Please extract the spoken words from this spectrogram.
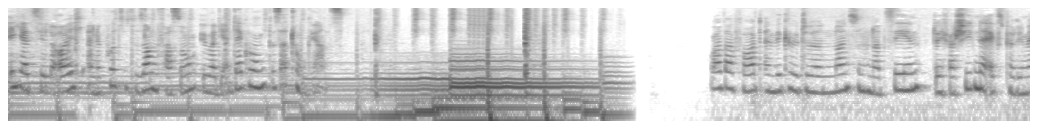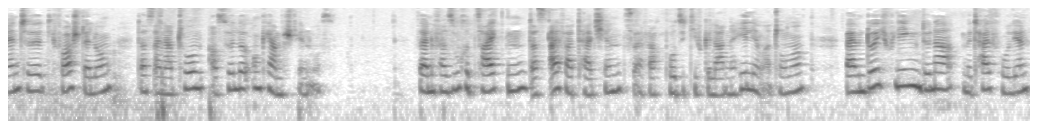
Ich erzähle euch eine kurze Zusammenfassung über die Entdeckung des Atomkerns. Rutherford entwickelte 1910 durch verschiedene Experimente die Vorstellung, dass ein Atom aus Hülle und Kern bestehen muss. Seine Versuche zeigten, dass Alpha-Teilchen, zweifach positiv geladene Heliumatome, beim Durchfliegen dünner Metallfolien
